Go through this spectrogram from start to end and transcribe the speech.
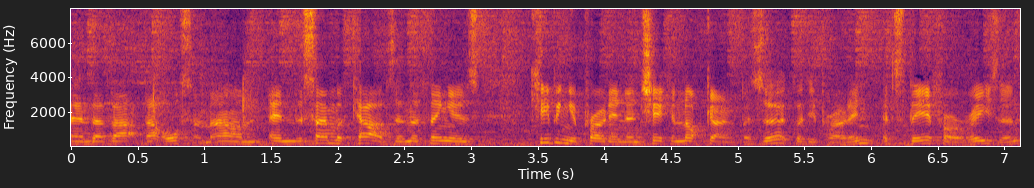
and that, that, they're awesome. Um, and the same with carbs. And the thing is, keeping your protein in check and not going berserk with your protein. It's there for a reason,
